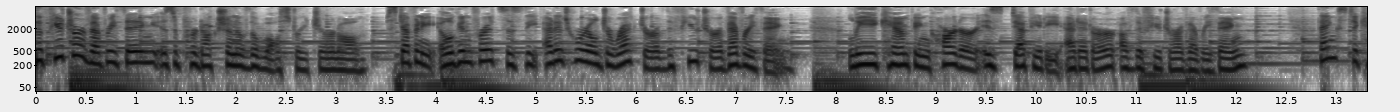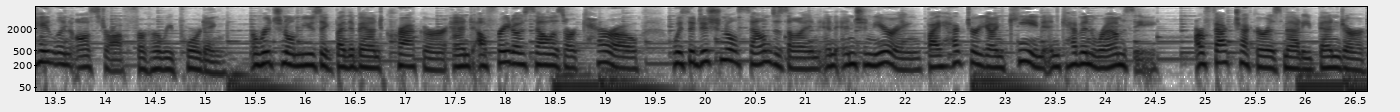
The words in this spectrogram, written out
The Future of Everything is a production of the Wall Street Journal. Stephanie Ilgenfritz is the editorial director of The Future of Everything. Lee Camping Carter is deputy editor of The Future of Everything. Thanks to Caitlin Ostroff for her reporting. Original music by the band Cracker and Alfredo Salazar Caro, with additional sound design and engineering by Hector Yankin and Kevin Ramsey. Our fact checker is Maddie Bender.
